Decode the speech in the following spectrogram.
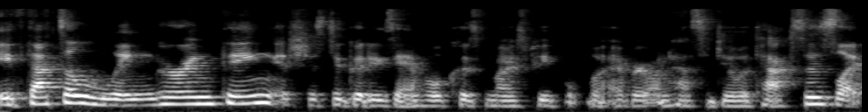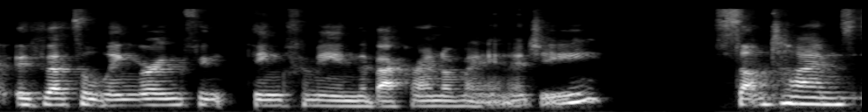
If that's a lingering thing, it's just a good example because most people, everyone has to deal with taxes. Like, if that's a lingering thing for me in the background of my energy, sometimes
